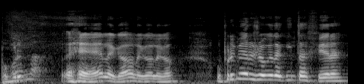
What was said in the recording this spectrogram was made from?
O prim... É, legal, legal, legal. O primeiro jogo da quinta-feira,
